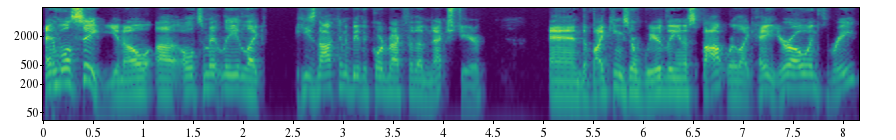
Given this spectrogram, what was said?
and we'll see. You know, uh, ultimately, like he's not going to be the quarterback for them next year. And the Vikings are weirdly in a spot where, like, hey, you're 0 and 3.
